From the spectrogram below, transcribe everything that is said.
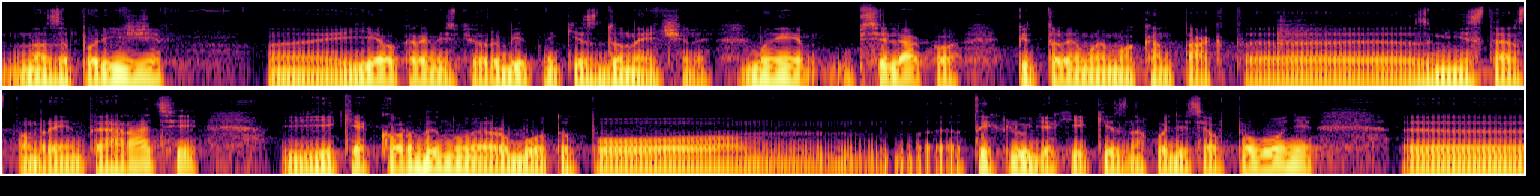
на Запоріжжі. Е, Є окремі співробітники з Донеччини. Ми всіляко підтримуємо контакт е, з Міністерством реінтеграції, яке координує роботу по тих людях, які знаходяться в полоні. Е,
